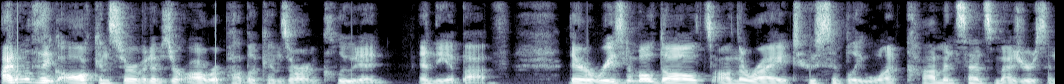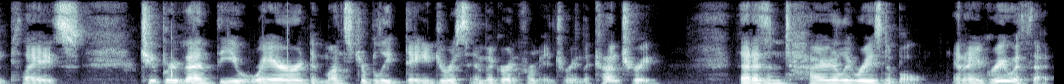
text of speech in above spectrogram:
I don't think all conservatives or all Republicans are included in the above. There are reasonable adults on the right who simply want common sense measures in place to prevent the rare, demonstrably dangerous immigrant from entering the country. That is entirely reasonable, and I agree with it.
